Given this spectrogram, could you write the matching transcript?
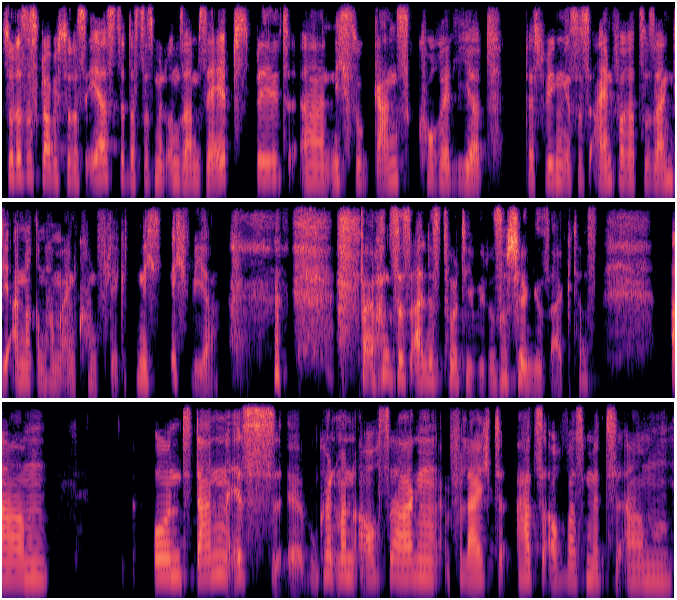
So, das ist, glaube ich, so das Erste, dass das mit unserem Selbstbild äh, nicht so ganz korreliert. Deswegen ist es einfacher zu sagen, die anderen haben einen Konflikt, nicht, nicht wir. Bei uns ist alles Tutti, wie du so schön gesagt hast. Ähm, und dann ist, äh, könnte man auch sagen, vielleicht hat es auch was mit, ähm,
